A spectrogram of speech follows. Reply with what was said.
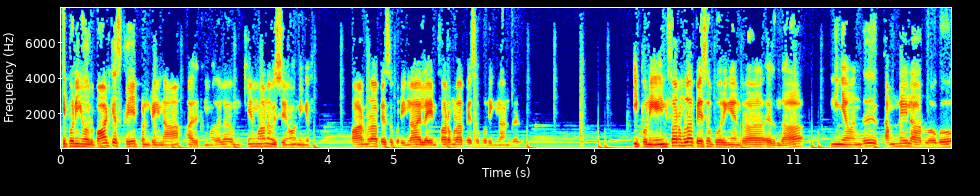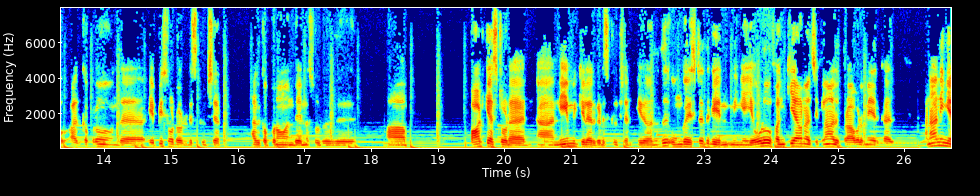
இப்போ நீங்க ஒரு பாட்காஸ்ட் கிரியேட் பண்றீங்கன்னா அதுக்கு முதல்ல முக்கியமான விஷயம் நீங்க ஃபார்மலா பேச போறீங்களா? இல்ல இன்ஃபார்மலா பேச போறீங்களான்றது. இப்போ நீங்க இன்ஃபார்மலா பேச போறீங்கன்றா இருந்தா நீங்க வந்து தம்னெயில் ஆர் லோகோ அதுக்கப்புறம் இந்த எபிசோடோட டிஸ்கிரிப்ஷன் அதுக்கப்புறம் வந்து என்ன சொல்றது பாட்காஸ்டோட நேமு கீழே இருக்க டிஸ்கிரிப்ஷன் இது வந்து உங்க இஷ்டத்துக்கு என்- நீங்க எவ்வளவு ஃபங்கியான வச்சுக்கலாம் அது ப்ராப்ளமே இருக்காது. ஆனா நீங்க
